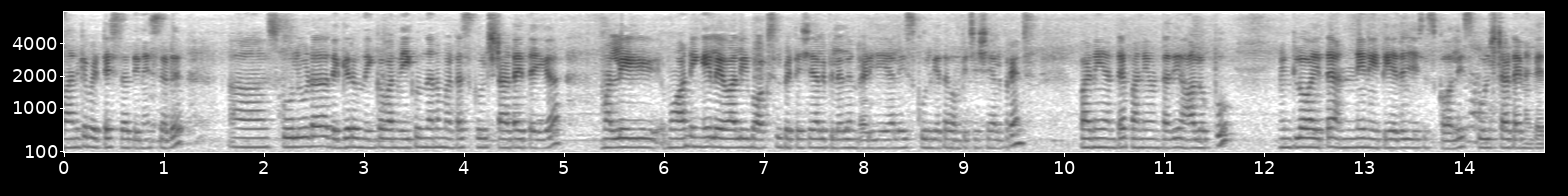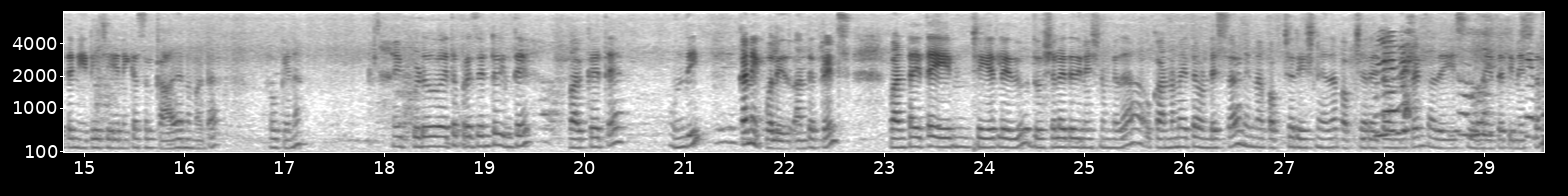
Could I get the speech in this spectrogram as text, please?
వానికే పెట్టేస్తా తినేస్తాడు. స్కూల్ కూడా దగ్గర ఉంది. ఇంకా వన్ వీక్ ఉందన్నమాట స్కూల్ స్టార్ట్ అవుతాయి ఇక. మళ్ళీ మార్నింగే లేవాలి బాక్సులు పెట్టేసేయాలి పిల్లలను రెడీ చేయాలి స్కూల్కి అయితే పంపించేసేయాలి ఫ్రెండ్స్ పని అంటే పని ఉంటుంది ఆలోపు ఇంట్లో అయితే అన్నీ నీట్గా అయితే చేసేసుకోవాలి. స్కూల్ స్టార్ట్ అయినాక అయితే నీట్గా చేయడానికి అసలు కాదనమాట ఓకేనా? ఇప్పుడు అయితే ప్రజెంట్ ఇంతే. వర్క్ అయితే ఉంది. కానీ ఎక్కువ లేదు. అంతే ఫ్రెండ్స్ వంట అయితే ఏం చేయట్లేదు. దోశలు అయితే తినేసినాం కదా. ఒక అన్నం అయితే వండేస్తా. నిన్న పప్పుచారు వేసిన కదా. పప్పుచారు అయితే ఉంది ఫ్రెండ్స్ అదే వేసుకొని అయితే తినేస్తాం.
